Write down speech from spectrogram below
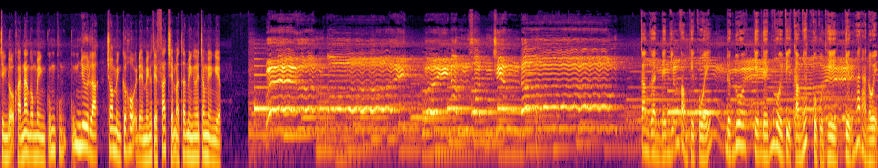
trình độ khả năng của mình cũng, cũng cũng như là cho mình cơ hội để mình có thể phát triển bản thân mình hơn trong nghề nghiệp. Càng gần đến những vòng thi cuối, đường đua tiến đến ngôi vị cao nhất của cuộc thi Tiếng hát Hà Nội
